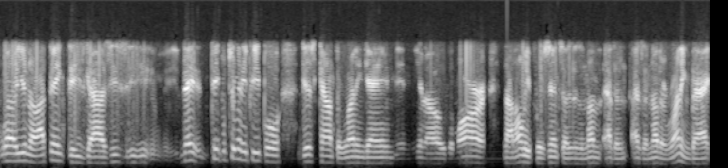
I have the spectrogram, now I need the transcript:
Well, you know, I think these guys, he's he, they people. Too many people discount the running game, and you know, Lamar not only presents as another as, another running back,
